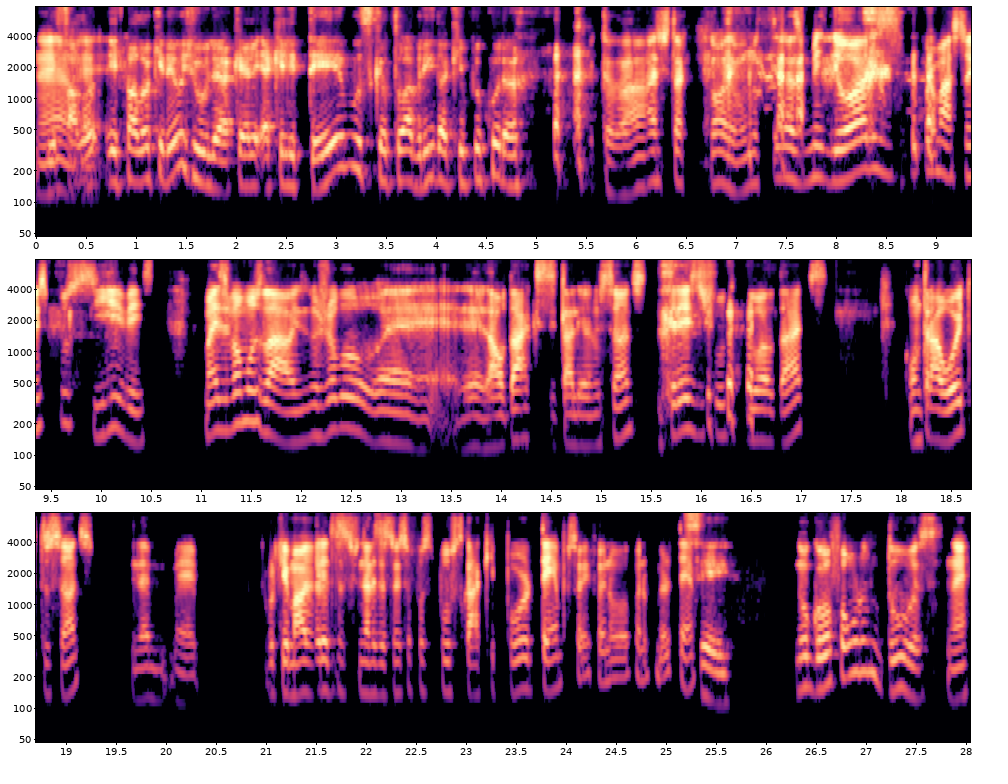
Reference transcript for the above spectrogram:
Né, e, falou, é... e falou que nem o Júlio, aquele, aquele temos que eu tô abrindo aqui procurando. Claro, tá, olha, vamos ter as melhores informações possíveis. Mas vamos lá, no jogo é, é, Audax italiano Santos, 13 chutes do Audax contra 8 do Santos, né, é, porque a maioria das finalizações, se eu fosse buscar aqui por tempo, isso aí foi no, foi no primeiro tempo. Sim. No gol foram duas, né?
